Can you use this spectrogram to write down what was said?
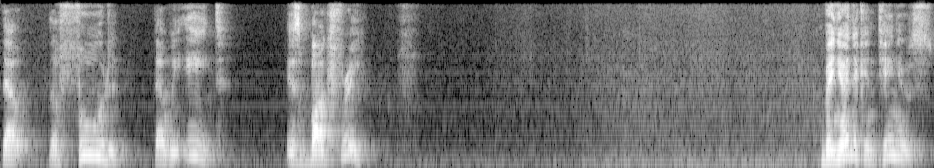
that the food that we eat is bug free. Ben continues,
